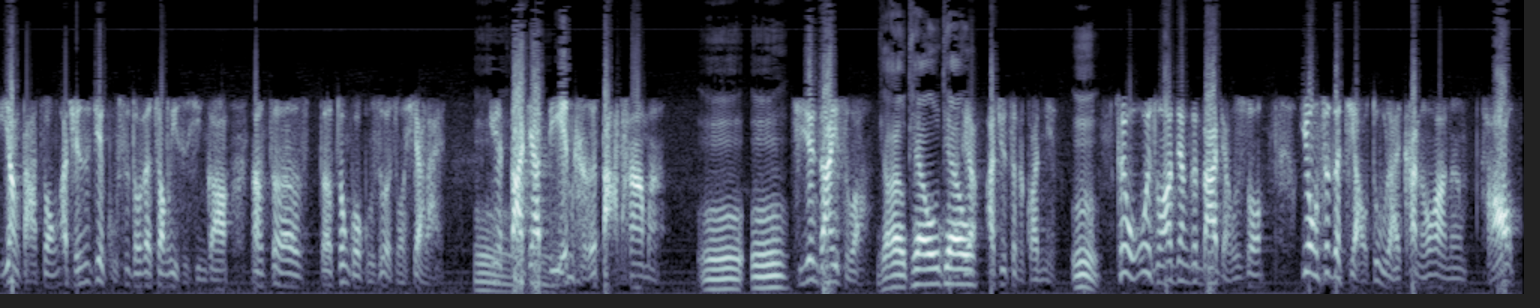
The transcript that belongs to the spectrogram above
一样打中啊？全世界股市都在创历史新高，那这这中国股市为什么下来？嗯，因为大家联合打他嘛。嗯嗯，期间啥意思不？跳跳跳对，啊，啊就这个观念。嗯所以我为什么要这样跟大家讲？是说用这个角度来看的话呢，好，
